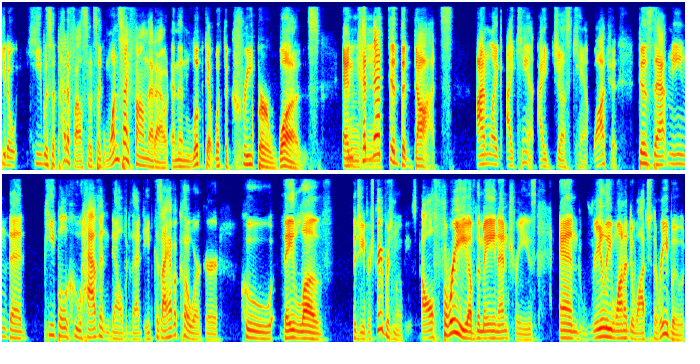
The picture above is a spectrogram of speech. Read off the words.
you know, he was a pedophile. So it's like once I found that out and then looked at what the creeper was and mm-hmm. connected the dots, I'm like, I can't. I just can't watch it. Does that mean that people who haven't delved that deep, because I have a coworker who they love the Jeepers Creepers movies, all three of the main entries, and really wanted to watch the reboot.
